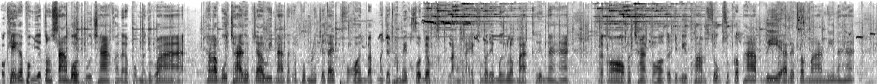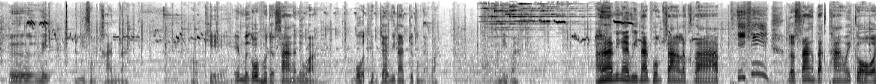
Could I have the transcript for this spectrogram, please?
โอเคครับผมจะต้องสร้างโบสถ์บูชาเขานะครับผมเหมือนว่า ถ้าเราบูชาเทพเจ้าวีนัสนะครับผมเราจะได้พรแบบมันจะทำให้คนแบบหลั่งไหลเข้ามาในเมืองเรามากขึ้นนะฮะแล้วก็ประชากรก็จะมีความสุขสุขภาพดีอะไรประมาณนี้นะฮะเออเฮ้ยอันนี้สำคัญนะโอเคเอ๊ะเหมือนกับผมจะสร้างกันนี่หว่าโบสถ์เทพเจ้าวีนัสจุดตรงไหนวะอันนี้ปะ อ่านี่ไงวีนัสผมสร้างแล้วครับเราสร้างดักทางไว้ก่อน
